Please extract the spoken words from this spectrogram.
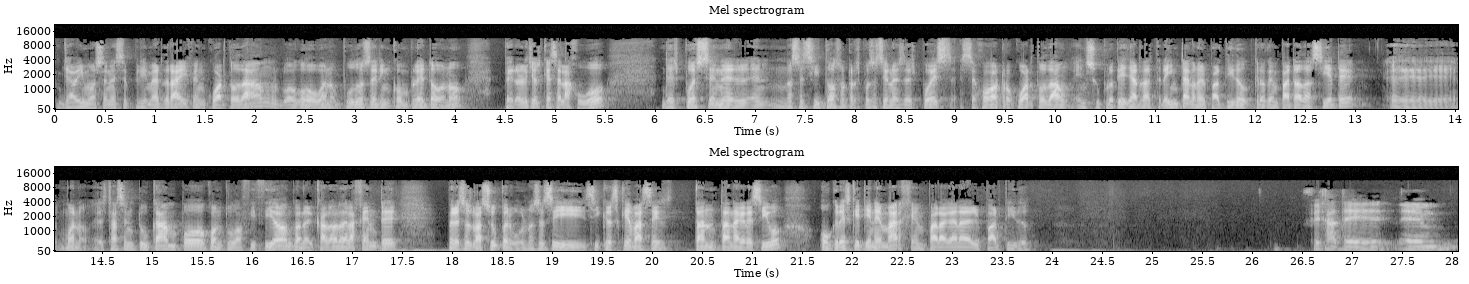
ya vimos en ese primer drive, en cuarto down, luego, bueno, pudo ser incompleto o no, pero el hecho es que se la jugó Después, en el, no sé si dos o tres posesiones después, se juega otro cuarto down en su propia yarda 30, con el partido creo que empatado a 7. Eh, bueno, estás en tu campo, con tu afición, con el calor de la gente, pero eso es la Super Bowl. No sé si, si crees que va a ser tan, tan agresivo o crees que tiene margen para ganar el partido. Fíjate, em,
